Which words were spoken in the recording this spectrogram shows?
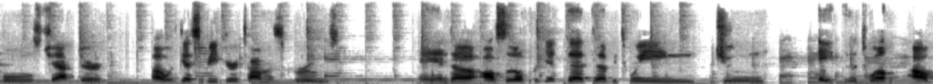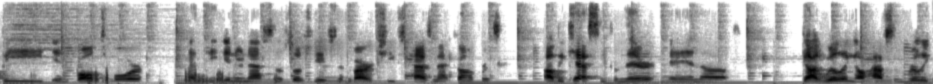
Fools chapter uh, with guest speaker Thomas Cruz. And uh, also, don't forget that uh, between June 8th and the 12th, I'll be in Baltimore at the International Association of Fire Chiefs Hazmat Conference. I'll be casting from there, and God willing, I'll have some really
